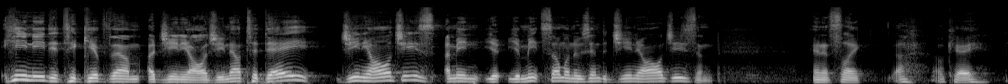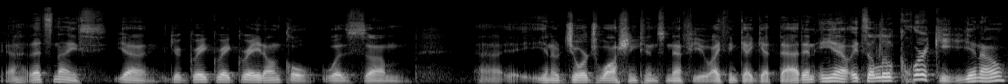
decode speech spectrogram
he needed to give them a genealogy. Now, today, genealogies, I mean, you, you meet someone who's into genealogies, and, and it's like, uh, okay, yeah, that's nice. Yeah, your great great great uncle was, um, uh, you know, George Washington's nephew. I think I get that. And, you know, it's a little quirky, you know?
